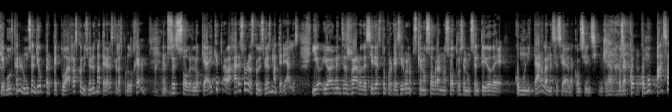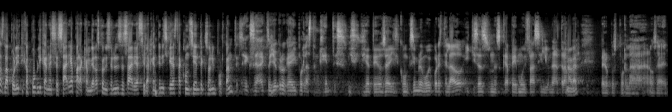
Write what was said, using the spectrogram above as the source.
que buscan en un sentido perpetuar las condiciones materiales que las produjeron. Entonces, sobre lo que hay que trabajar es sobre las condiciones materiales. Y, y obviamente es raro decir esto porque decir, bueno, pues que nos sobra a nosotros en un sentido de comunicar la necesidad de la conciencia. o sea, ¿cómo, pasas la política pública necesaria para cambiar las condiciones necesarias si la gente ni siquiera está consciente que son importantes? Exacto, yo creo que ahí por las tangentes, fíjate, o sea, como que siempre me voy por este lado y quizás es un escape muy fácil y una trampa, pero pues por la, o sea,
